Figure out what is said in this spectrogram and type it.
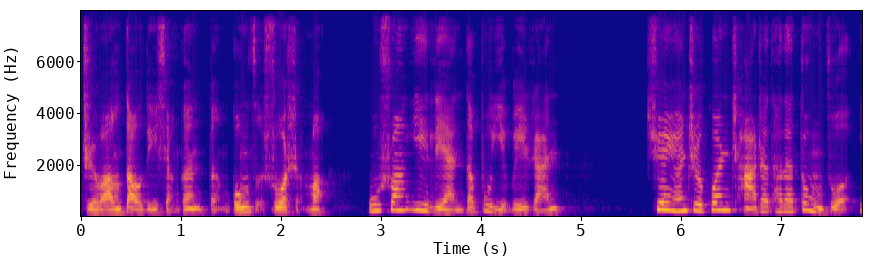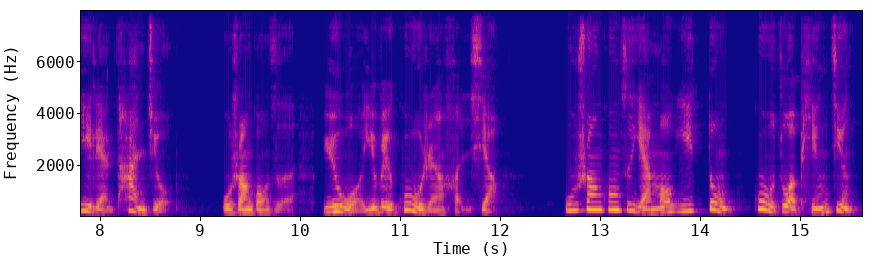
智王到底想跟本公子说什么？无双一脸的不以为然。轩辕志观察着他的动作，一脸探究。无双公子与我一位故人很像。无双公子眼眸一动，故作平静。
